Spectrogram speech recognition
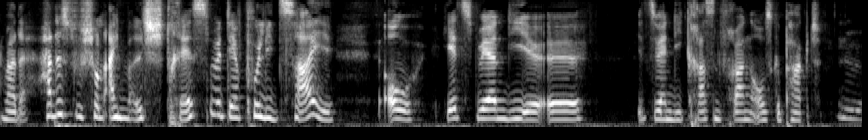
Warte, hattest du schon einmal Stress mit der Polizei? Oh, jetzt werden die, äh, jetzt werden die krassen Fragen ausgepackt. Nö.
